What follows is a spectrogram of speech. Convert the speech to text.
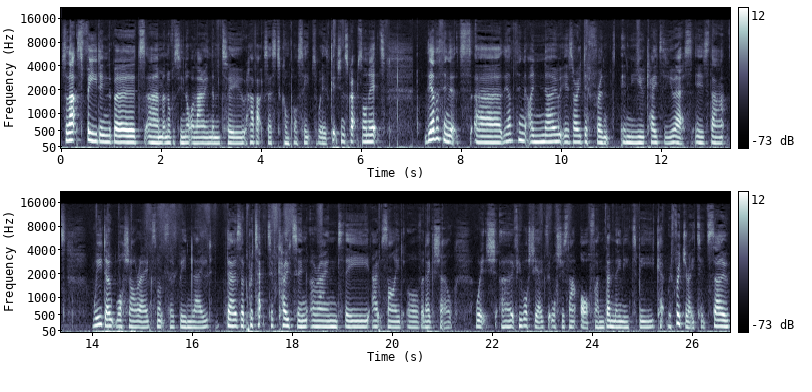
So that's feeding the birds um, and obviously not allowing them to have access to compost heaps with kitchen scraps on it. The other thing that's uh, the other thing that I know is very different in the UK to the US is that we don't wash our eggs once they've been laid. There's a protective coating around the outside of an eggshell which uh, if you wash the eggs it washes that off and then they need to be kept refrigerated. So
